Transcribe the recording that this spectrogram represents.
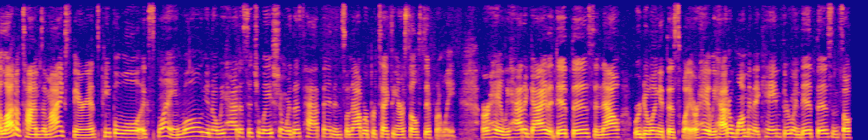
a lot of times in my experience, people will explain, well, you know, we had a situation where this happened, and so now we're protecting ourselves differently. Or, hey, we had a guy that did this, and now we're doing it this way. Or, hey, we had a woman that came through and did this. And so,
